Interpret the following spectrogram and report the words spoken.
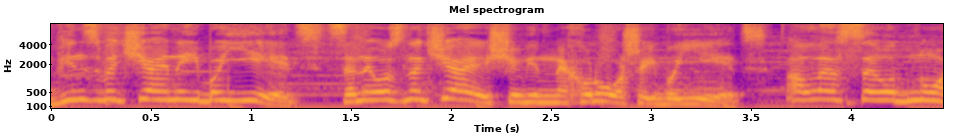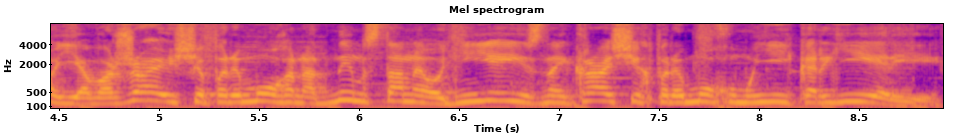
Він звичайний боєць. Це не означає, що він не хороший боєць. Але все одно я вважаю, що перемога над ним стане однією з найкращих перемог у моїй кар'єрі.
